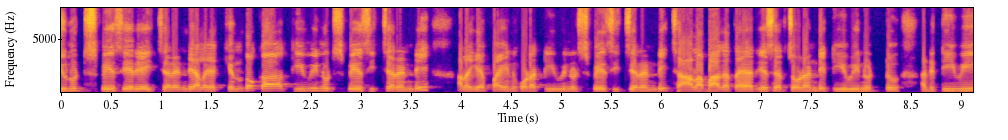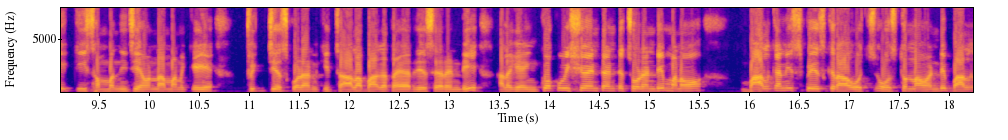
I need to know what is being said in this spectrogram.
యూనిట్ స్పేస్ ఏరియా ఇచ్చారండి. అలాగే కింద ఒక టీవీ యూనిట్ స్పేస్ ఇచ్చారండి. అలాగే పైన కూడా టీవీ యూనిట్ స్పేస్ ఇచ్చారండి. చాలా బాగా తయారు చేశారు చూడండి టీవీ యూనిట్. అంటే టీవీకి సంబంధించి ఏమన్నా మనకి ఫిక్స్ చేసుకోవడానికి చాలా బాగా తయారు చేశారండి. అలాగే ఇంకొక విషయం ఏంటంటే చూడండి మనం బాల్కనీ స్పేస్కి రా వస్తున్నామండి. బాల్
